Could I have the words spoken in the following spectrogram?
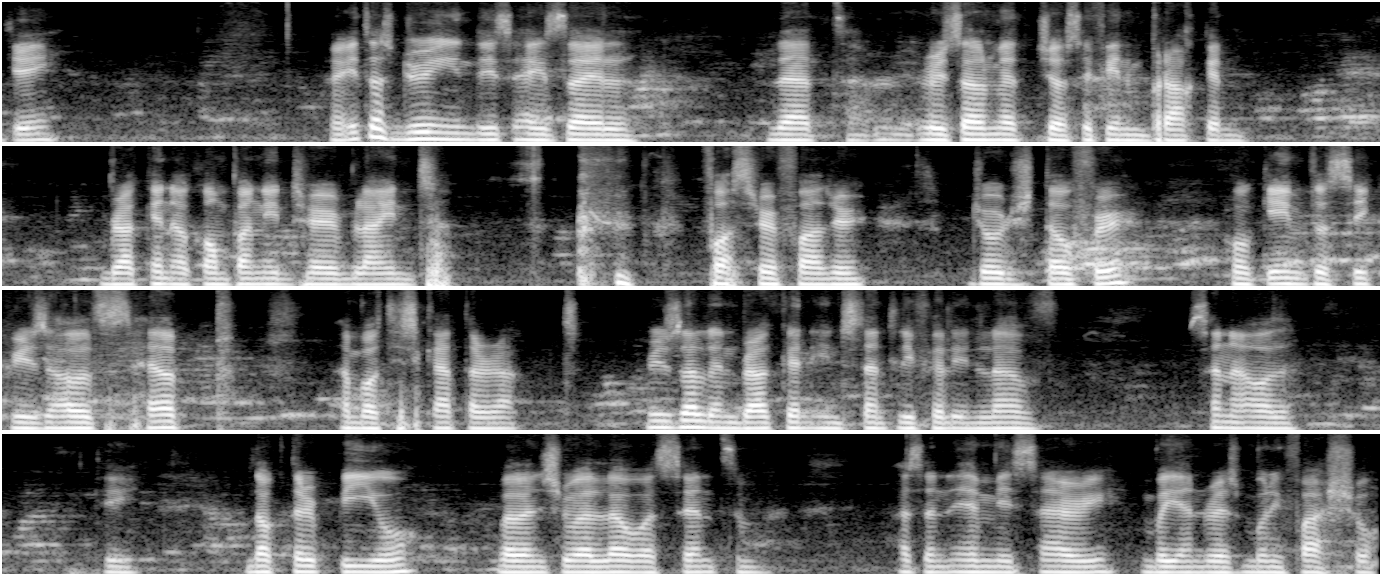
okay it was during this exile that Rizal met Josephine Bracken. Bracken accompanied her blind foster father, George Taufer, who came to seek Rizal's help about his cataract. Rizal and Bracken instantly fell in love. Sana all. Okay. Dr. Pio Valenzuela was sent as an emissary by Andres Bonifacio,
